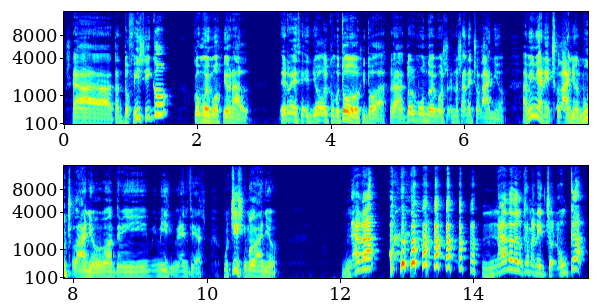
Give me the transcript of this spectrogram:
O sea, tanto físico como emocional. Yo, como todos y todas, o sea, todo el mundo hemos, nos han hecho daño. A mí me han hecho daño, mucho daño durante mis vivencias. Muchísimo daño. Nada nada de lo que me han hecho nunca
